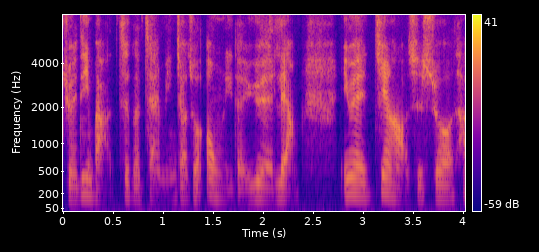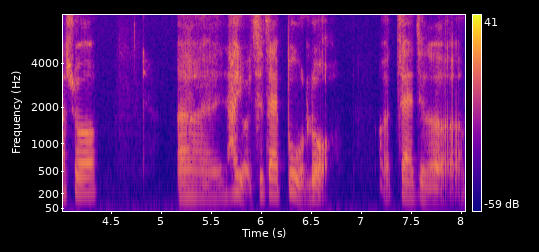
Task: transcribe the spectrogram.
决定把这个展名叫做《瓮里的月亮》，因为金兰老师说，他说，呃，他有一次在部落，呃，在这个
